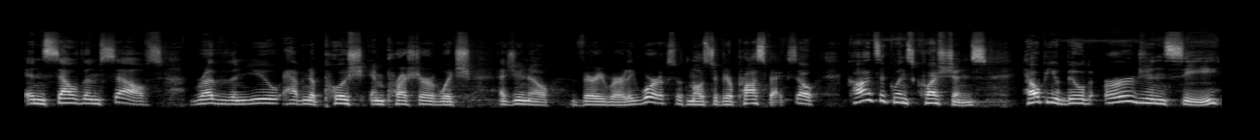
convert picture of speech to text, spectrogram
and sell themselves rather than you having to push and pressure, which, as you know, very rarely works with most of your prospects. So, consequence questions help you build urgency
